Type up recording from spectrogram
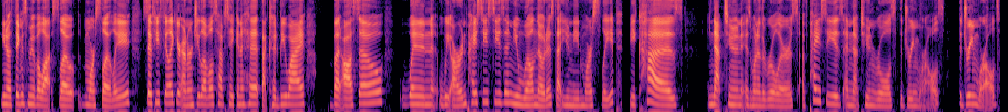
you know, things move a lot slow, more slowly. So if you feel like your energy levels have taken a hit, that could be why. But also, when we are in Pisces season, you will notice that you need more sleep because Neptune is one of the rulers of Pisces and Neptune rules the dream worlds, the dream world.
